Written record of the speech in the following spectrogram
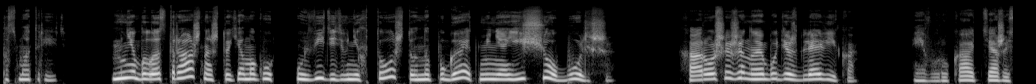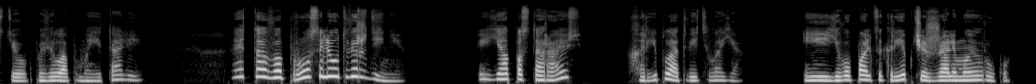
посмотреть. Мне было страшно, что я могу увидеть в них то, что напугает меня еще больше. «Хорошей женой будешь для Вика». Его рука тяжестью повела по моей талии. «Это вопрос или утверждение?» «Я постараюсь», Хрипло ответила я. И его пальцы крепче сжали мою руку.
